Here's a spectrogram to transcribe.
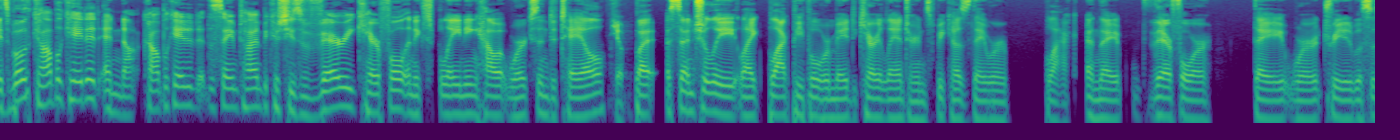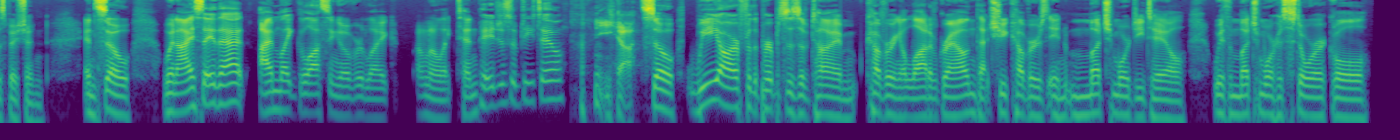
it's both complicated and not complicated at the same time because she's very careful in explaining how it works in detail. Yep. But essentially like black people were made to carry lanterns because they were black and they therefore they were treated with suspicion. And so when I say that, I'm like glossing over like I don't know, like 10 pages of detail. yeah. So we are, for the purposes of time, covering a lot of ground that she covers in much more detail with much more historical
